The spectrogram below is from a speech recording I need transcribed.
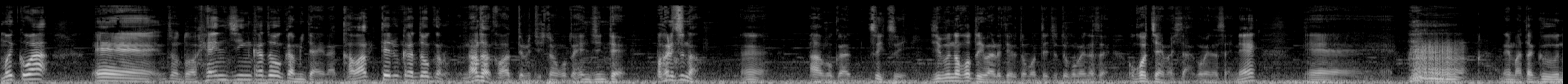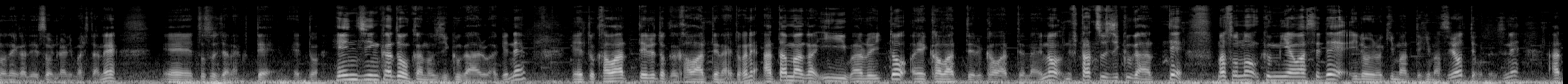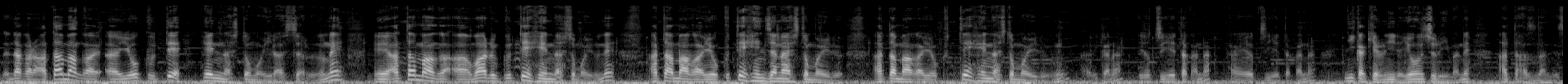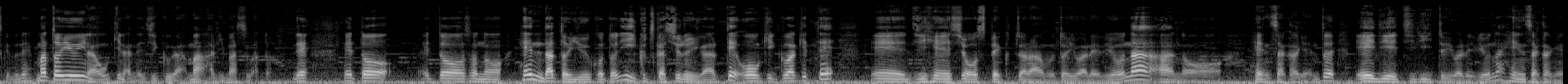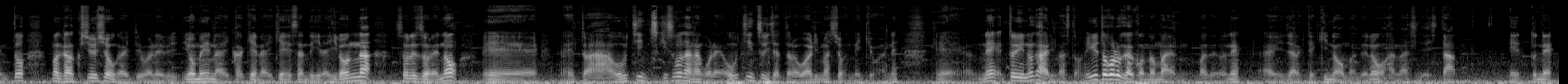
もう一個は、えー、ちょっと変人かどうかみたいな、変わってるかどうかの、なんだ変わってるって人のこと変人って、バカにすんな。ええあ僕はついつい自分のこと言われてると思ってちょっとごめんなさい。怒っちゃいました。ごめんなさいね。えー。ね、またグーの音が出そうになりましたね。えっ、ー、と、そうじゃなくて、えっと、変人かどうかの軸があるわけね。えっ、と、変わってるとか変わってないとかね、頭がいい悪いと、え、変わってる変わってないの2つ軸があって、まあ、その組み合わせでいろいろ決まってきますよってことですね。あだから頭が良くて変な人もいらっしゃるのね。え、頭が悪くて変な人もいるね。頭が良くて変じゃない人もいる。頭が良くて変な人もいる。ん？あれかな ?4 つ言えたかな ?4 つ言えたかな？2×2 で4種類今ね、あったはずなんですけどね。まあ、というような大きなね、軸が、まあ、ありますわと。で、えっと、えっと、その変だということにいくつか種類があって大きく分けて、えー、自閉症スペクトラムと言われるような、あの偏差加減と ADHD と言われるような偏差加減と、まあ、学習障害と言われる読めない書けない計算できないいろんなそれぞれの、えー、えっとあお家に着きそうだなこれお家に着いちゃったら終わりましょうね今日はね,、えー、ねというのがありますというところがこの前までのね、えー、じゃなくて昨日までのお話でした。えっとね、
